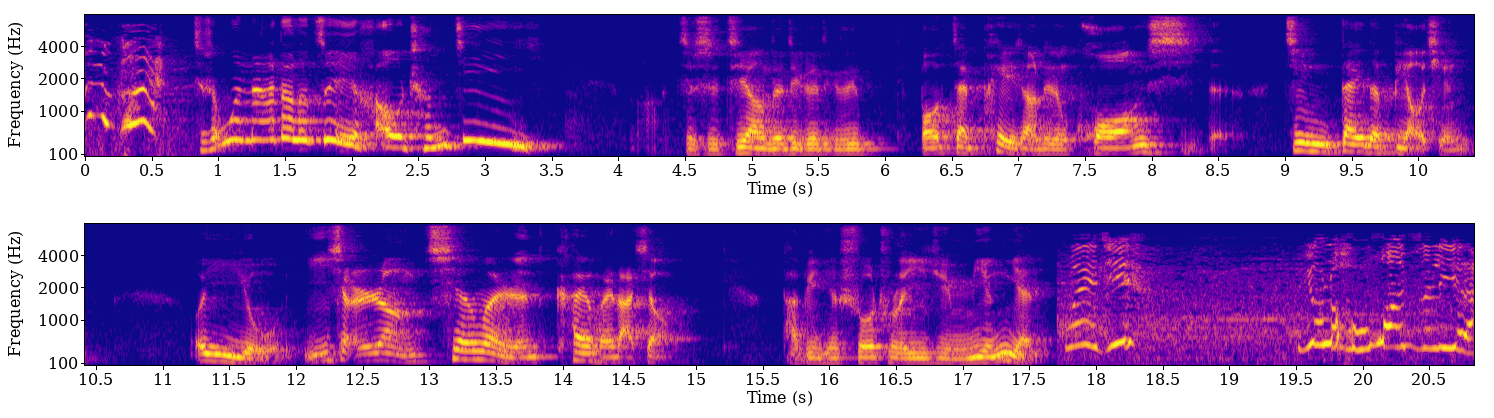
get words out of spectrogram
这么快？”？就是我拿到了最好成绩啊，就是这样的这个这个，包再配上这种狂喜的、惊呆的表情，哎呦，一下让千万人开怀大笑。他并且说出了一句名言。我已经用了洪荒之力了。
